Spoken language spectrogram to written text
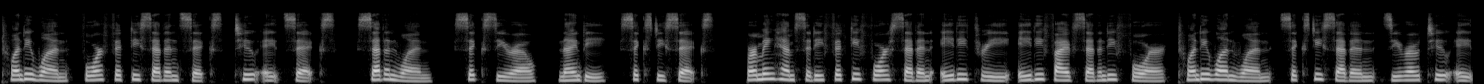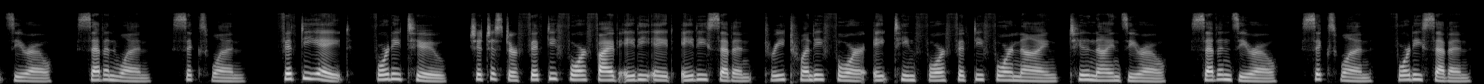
21 457 6 286 71 60 90 66 Birmingham City 54 7 83 85 74 21 1 67 0280 71 61, 58, 42, Chichester 54 588 87 324 18 4 54 9 290 70 61 47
